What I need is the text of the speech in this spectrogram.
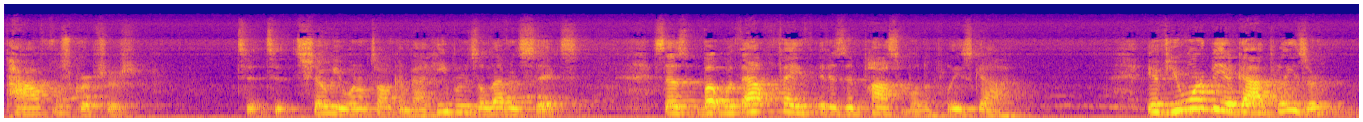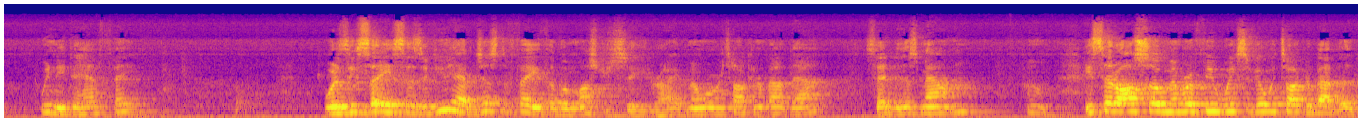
powerful scriptures to, to show you what I'm talking about. Hebrews 11 6 says, But without faith, it is impossible to please God. If you want to be a God pleaser, we need to have faith. What does he say? He says, if you have just the faith of a mustard seed, right? Remember we were talking about that? Said to this mountain? He said also, remember a few weeks ago we talked about the,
